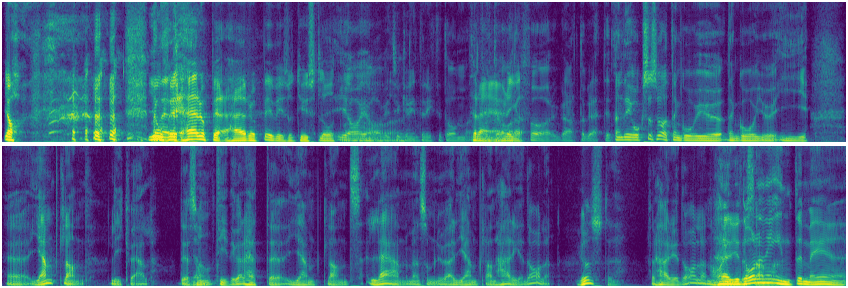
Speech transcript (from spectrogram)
Ja. jo, för här uppe, här uppe är vi så tystlåtna. Ja, ja, vi tycker inte riktigt om att för glatt och glättigt. Men det är också så att den går ju, den går ju i eh, Jämtland likväl. Det som tidigare hette Jämtlands län, men som nu är Jämtland Härjedalen. Just det. För Härjedalen har Härjedalen inte är inte med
